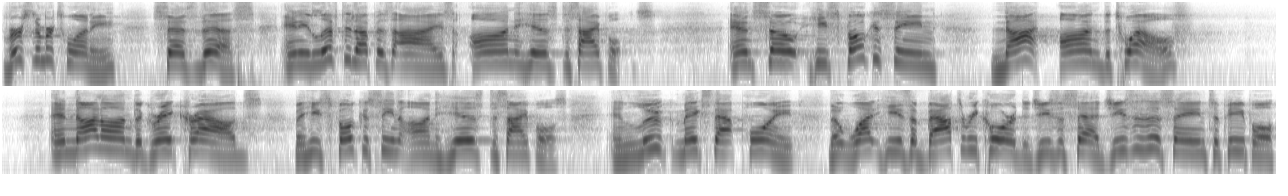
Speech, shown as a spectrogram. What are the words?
Verse number 20 says this And he lifted up his eyes on his disciples. And so he's focusing not on the 12 and not on the great crowds, but he's focusing on his disciples. And Luke makes that point that what he's about to record that Jesus said, Jesus is saying to people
